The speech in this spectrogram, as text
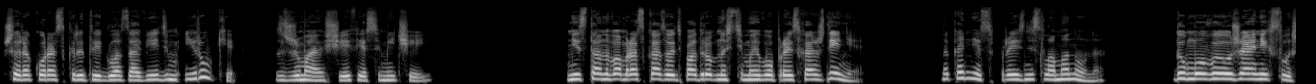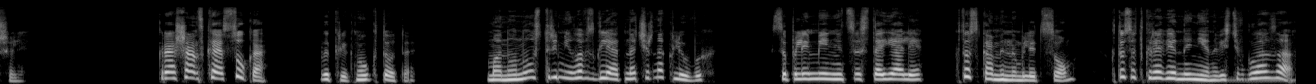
широко раскрытые глаза ведьм и руки, сжимающие фесы мечей. «Не стану вам рассказывать подробности моего происхождения. — наконец произнесла Манона. «Думаю, вы уже о них слышали». «Крашанская сука!» — выкрикнул кто-то. Манона устремила взгляд на черноклювых. Соплеменницы стояли кто с каменным лицом, кто с откровенной ненавистью в глазах.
